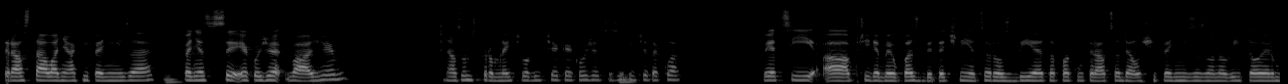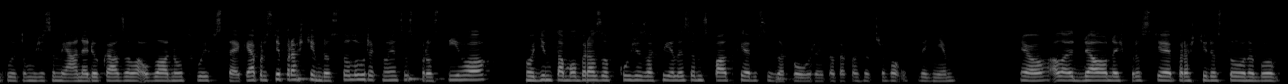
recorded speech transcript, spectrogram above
která stála nějaký peníze. Mm. Peněz si jakože vážím. Já jsem skromný človíček, jakože co se Mm. týče takhle věcí a přijde mi úplně zbytečný něco rozbíjet a pak utrácet další peníze za nový to, jenom kvůli tomu, že jsem já nedokázala ovládnout svůj vztek. Já prostě praštím do stolu, řeknu něco z prostýho, hodím tam obrazovku, že za chvíli jsem zpátky a jdu si zakouřit a takhle se třeba uklidním. Jo, ale dál než prostě praštit do stolu nebo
